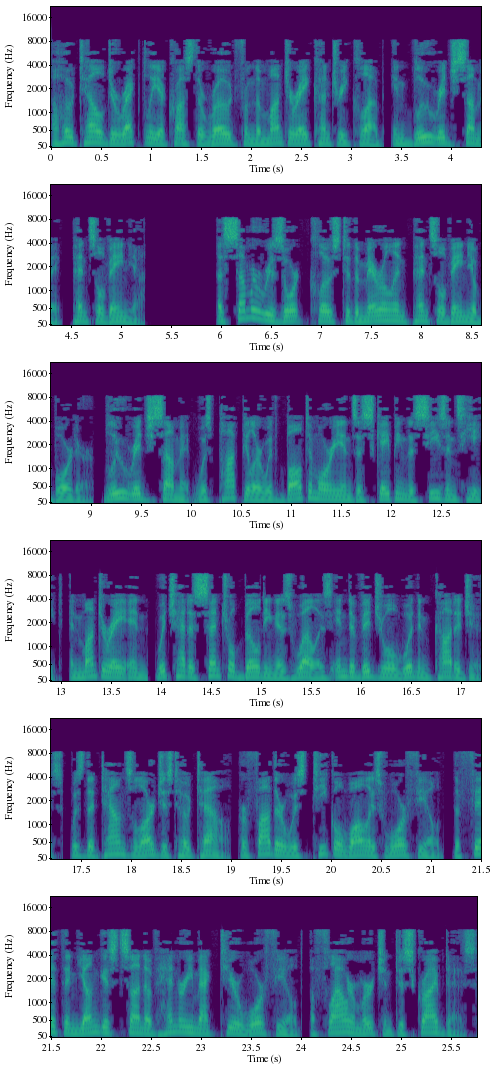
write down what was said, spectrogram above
a hotel directly across the road from the Monterey Country Club, in Blue Ridge Summit, Pennsylvania. A summer resort close to the Maryland-Pennsylvania border, Blue Ridge Summit was popular with Baltimoreans escaping the season's heat, and Monterey Inn, which had a central building as well as individual wooden cottages, was the town's largest hotel. Her father was Teackle Wallis Warfield, the fifth and youngest son of Henry Mactier Warfield, a flour merchant described as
